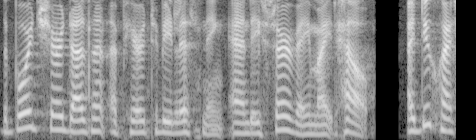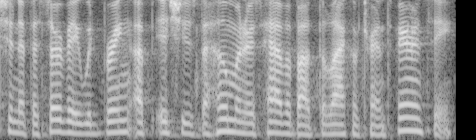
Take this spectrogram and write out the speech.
The board sure doesn't appear to be listening, and a survey might help. I do question if a survey would bring up issues the homeowners have about the lack of transparency,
